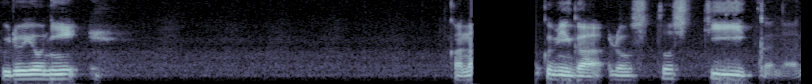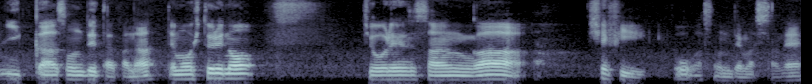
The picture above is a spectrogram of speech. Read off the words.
古世にかな組がロストシティか何か遊んでたかなでもう一人の常連さんがシェフィーを遊んでましたね。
